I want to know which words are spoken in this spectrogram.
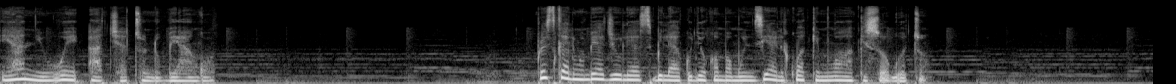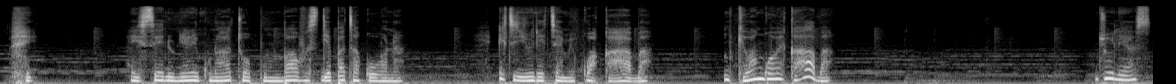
yaani we acha tu ndugu yangu. Priska alimwambia Julius bila ya kujua kwamba mwenzie alikuwa akimng'oa kisogo tu. Aisee, duniani kuna watu wapumbavu sijapata kuona. Eti Juliet amekuwa kahaba. Mke wangu awe kahaba? Julius,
